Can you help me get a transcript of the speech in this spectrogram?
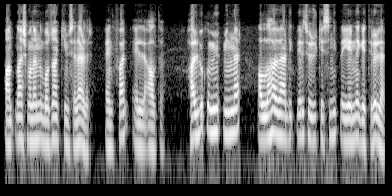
antlaşmalarını bozan kimselerdir. Enfal 56 Halbuki müminler Allah'a verdikleri sözü kesinlikle yerine getirirler.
